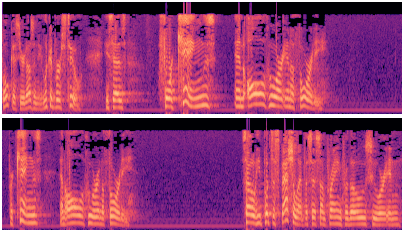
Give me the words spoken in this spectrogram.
focus here, doesn't he? Look at verse 2. He says, For kings and all who are in authority. For kings and all who are in authority. So he puts a special emphasis on praying for those who are in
